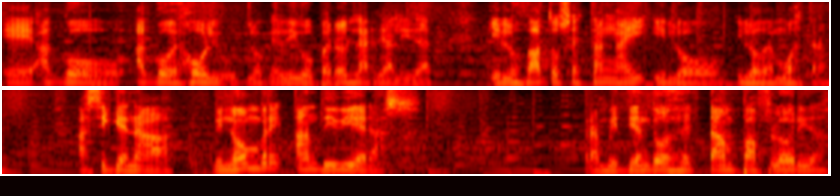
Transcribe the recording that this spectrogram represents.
eh, algo, algo de Hollywood, lo que digo, pero es la realidad. Y los datos están ahí y lo, y lo demuestran. Así que nada, mi nombre Andy Vieras, transmitiendo desde Tampa, Florida,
